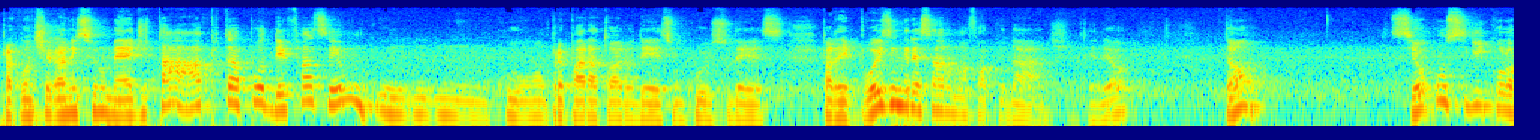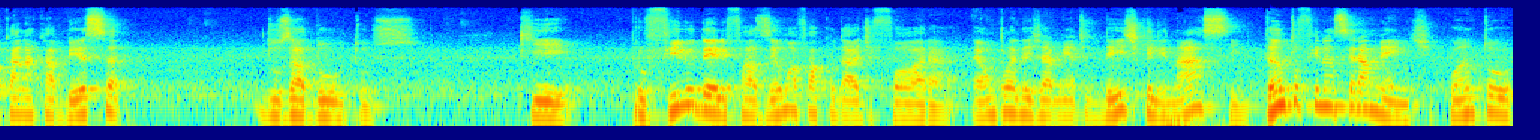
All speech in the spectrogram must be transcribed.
para quando chegar no ensino médio tá apta a poder fazer um, um, um, um preparatório desse, um curso desse, para depois ingressar numa faculdade, entendeu? Então, se eu conseguir colocar na cabeça dos adultos que para o filho dele fazer uma faculdade fora é um planejamento desde que ele nasce, tanto financeiramente quanto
